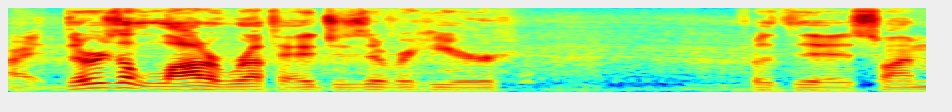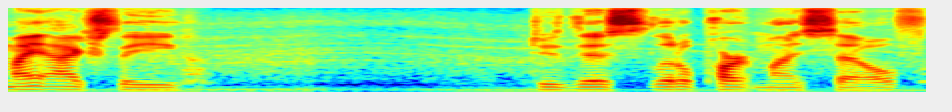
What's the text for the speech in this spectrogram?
Alright, there's a lot of rough edges over here for this, so I might actually do this little part myself.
